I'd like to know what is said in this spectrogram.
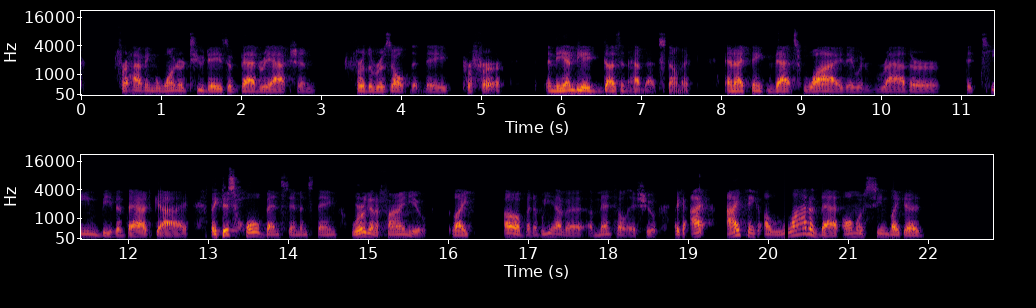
for having one or two days of bad reaction for the result that they prefer. And the NBA doesn't have that stomach. And I think that's why they would rather the team be the bad guy. Like this whole Ben Simmons thing, we're going to find you. Like, oh, but we have a, a mental issue. Like, I, I think a lot of that almost seemed like a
